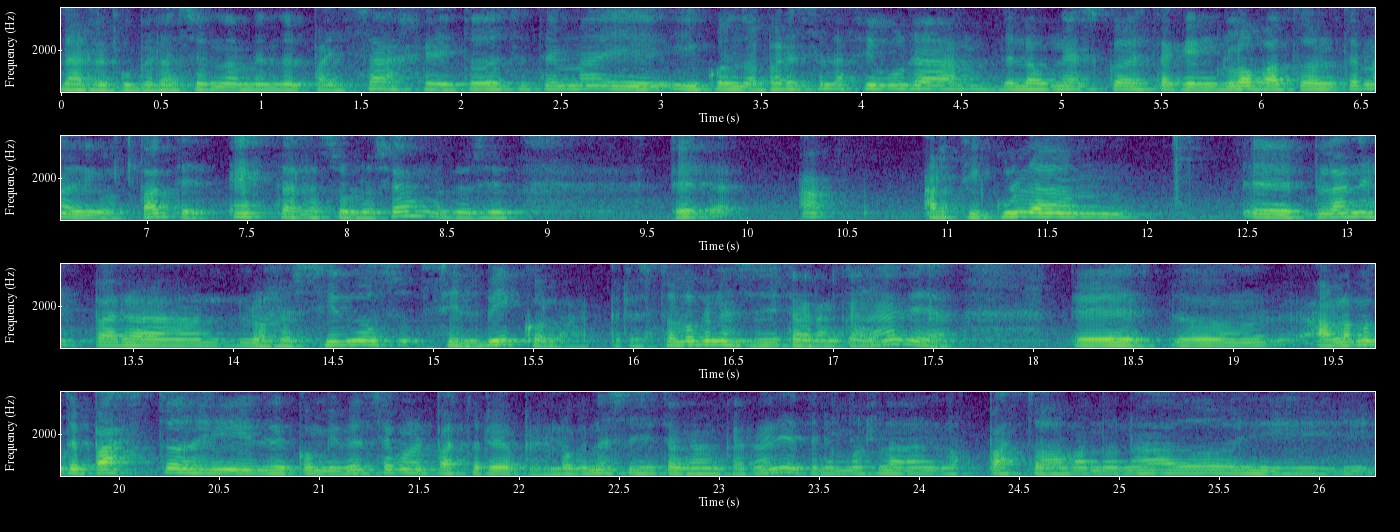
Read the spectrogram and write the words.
la recuperación también del paisaje y todo este tema. Y, cuando aparece la figura de la UNESCO esta que engloba todo el tema, digo, tate, esta es la solución. Es decir, eh, articula eh, planes para los residuos silvícolas, pero esto es lo que necesita Gran Canaria hablamos de pastos y de convivencia con el pastoreo, pero lo que necesita Gran Canaria. Tenemos los pastos abandonados y,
